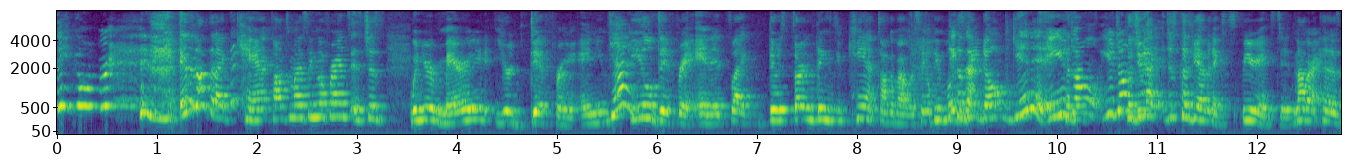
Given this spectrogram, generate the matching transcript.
single friends. it's not that I can't talk to my single friends. It's just when you're married, you're different and you Yes. feel different. And it's like there's certain things you can't talk about with single people because Exactly. they don't get it. And you don't- you don't 'cause get ha- just because you haven't experienced it, not Right. because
